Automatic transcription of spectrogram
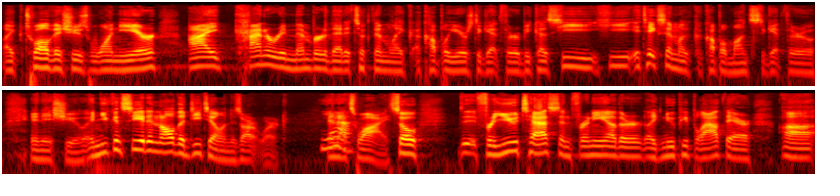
like twelve issues one year, I kind of remember that it took them like a couple years to get through because he he it takes him like a couple months to get through an issue, and you can see it in all the detail in his artwork, Yeah. and that's why. So for you tess and for any other like new people out there uh,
